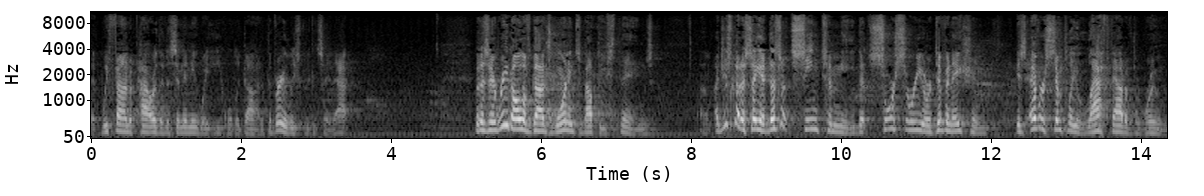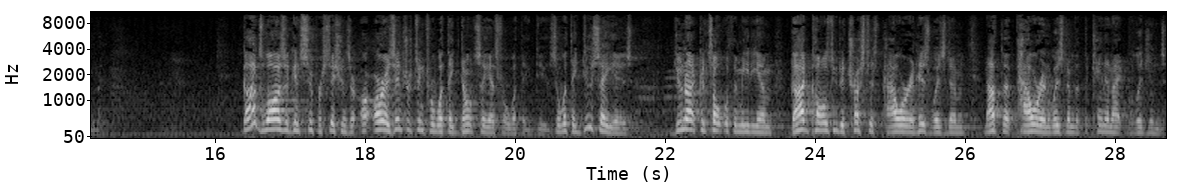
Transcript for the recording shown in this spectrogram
that we found a power that is in any way equal to God. At the very least, we can say that. But as I read all of God's warnings about these things, um, I just got to say, it doesn't seem to me that sorcery or divination is ever simply laughed out of the room. God's laws against superstitions are, are, are, as interesting for what they don't say as for what they do. So, what they do say is do not consult with a medium. God calls you to trust his power and his wisdom, not the power and wisdom that the Canaanite religions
